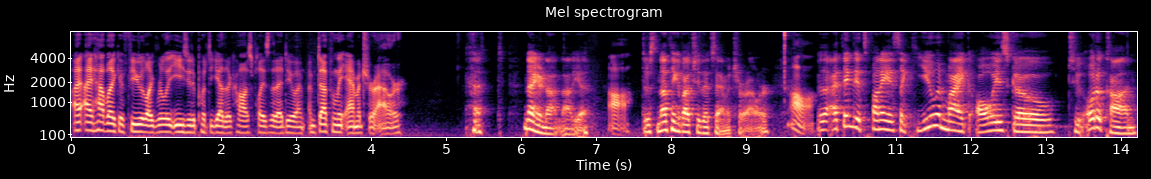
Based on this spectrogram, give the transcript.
I, I have like a few like really easy to put together cosplays that I do. I'm, I'm definitely amateur hour. no, you're not, Nadia. Ah, There's nothing about you that's amateur hour. ah. I think it's funny. It's like you and Mike always go to Otakon.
